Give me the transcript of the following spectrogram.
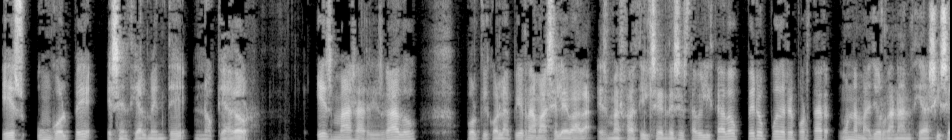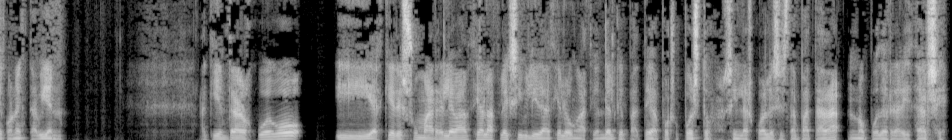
es un golpe esencialmente noqueador. Es más arriesgado porque con la pierna más elevada es más fácil ser desestabilizado, pero puede reportar una mayor ganancia si se conecta bien. Aquí entra el juego y adquiere suma relevancia la flexibilidad y elongación del que patea, por supuesto, sin las cuales esta patada no puede realizarse.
